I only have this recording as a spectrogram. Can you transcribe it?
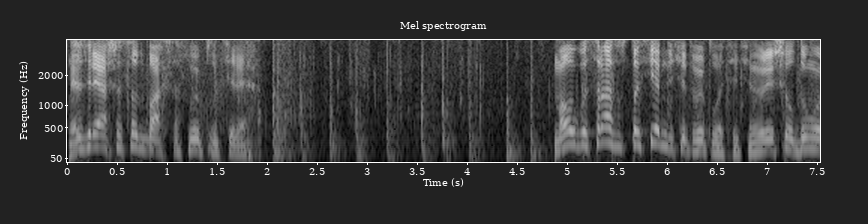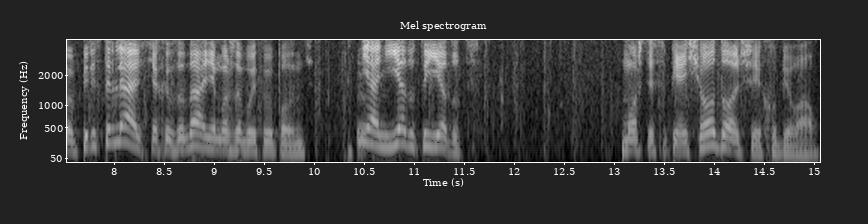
Не зря 600 баксов выплатили. Мог бы сразу 170 выплатить, но решил, думаю, перестреляю всех, и задание можно будет выполнить. Не, они едут и едут. Может, если бы я еще дольше их убивал.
